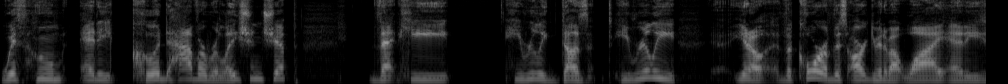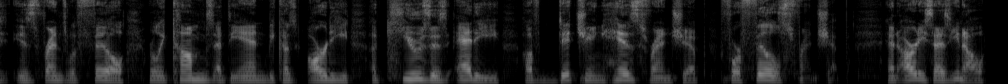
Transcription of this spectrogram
with whom Eddie could have a relationship that he he really doesn't. He really you know, the core of this argument about why Eddie is friends with Phil really comes at the end because Artie accuses Eddie of ditching his friendship for Phil's friendship. And Artie says, you know,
